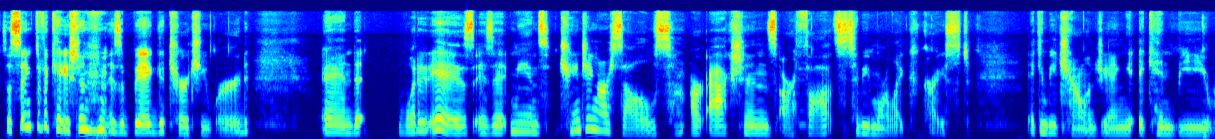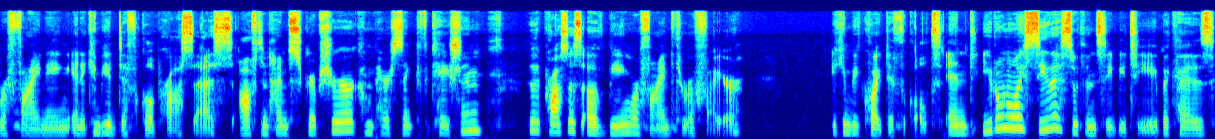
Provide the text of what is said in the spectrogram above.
So, sanctification is a big churchy word. And what it is, is it means changing ourselves, our actions, our thoughts to be more like Christ. It can be challenging, it can be refining, and it can be a difficult process. Oftentimes, scripture compares sanctification to the process of being refined through a fire. It can be quite difficult. And you don't always see this within CBT because,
